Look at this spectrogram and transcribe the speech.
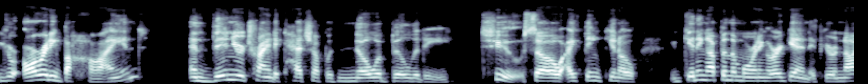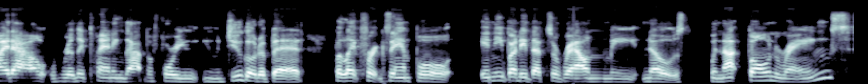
you're already behind. And then you're trying to catch up with no ability to. So I think, you know, getting up in the morning, or again, if you're a night out, really planning that before you you do go to bed. But like for example, anybody that's around me knows when that phone rings,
